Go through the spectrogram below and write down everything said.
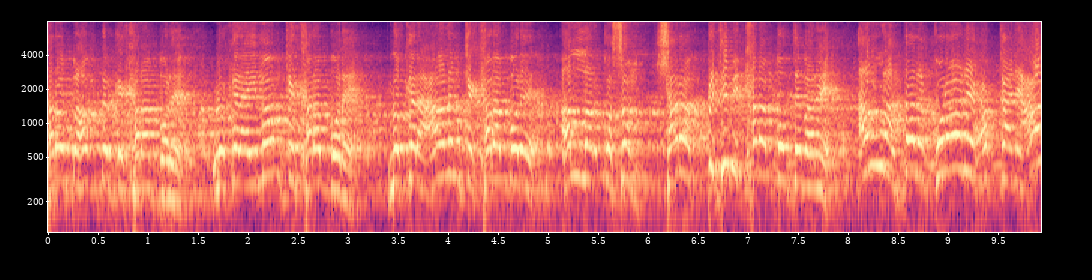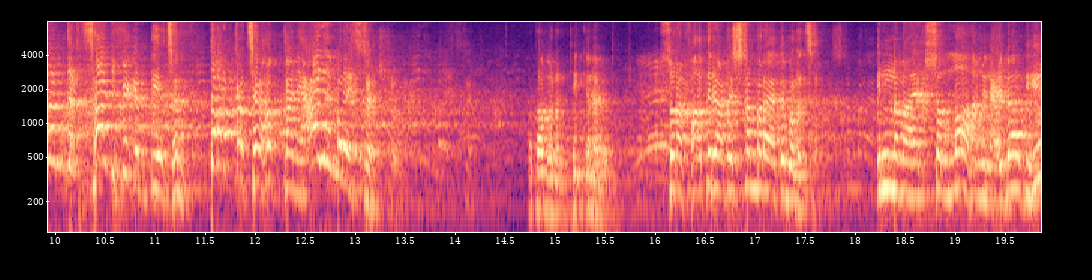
ধারক বাহকদেরকে খারাপ বলে, লোকেরা ইমামকে খারাপ বলে, লোকেরা আলেমকে খারাপ বলে, আল্লাহর কসম সারা পৃথিবী খারাপ বলতে পারে। আল্লাহ তারা কোরআনে হক্কানি আলেমদের সার্টিফিকেট দিয়েছেন, তার কাছে হক্কানি আলেমরাই শ্রেষ্ঠ। কথা বলেন, ঠিক কিনা বেটা? সূরা ফাতির 28 নম্বর আয়াতে বলেছে, ইন্নামা ইয়াখশাল্লাহ মিন ইবাদিহি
